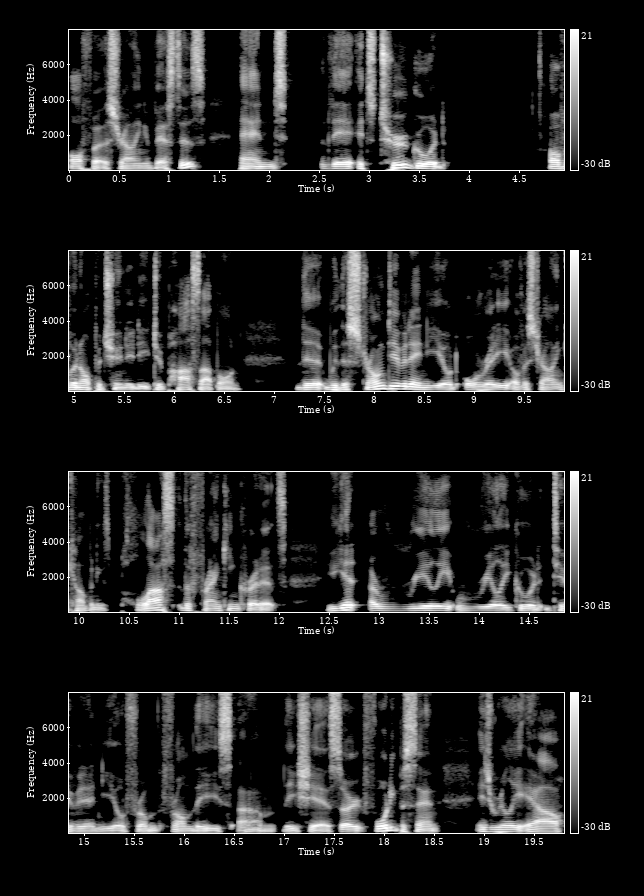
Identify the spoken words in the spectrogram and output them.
offer Australian investors, and it's too good of an opportunity to pass up on. The with a strong dividend yield already of Australian companies plus the franking credits, you get a really really good dividend yield from from these um, these shares. So forty percent is really our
